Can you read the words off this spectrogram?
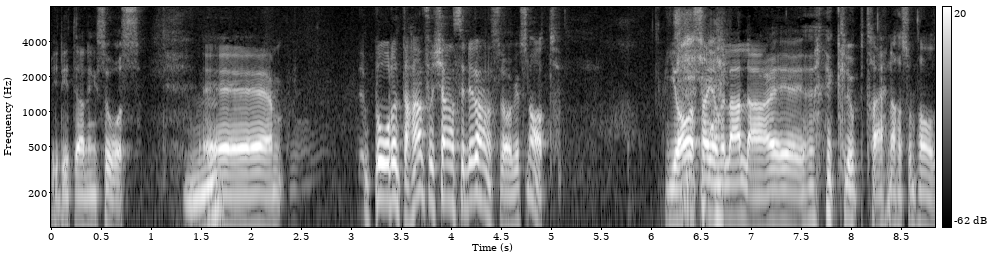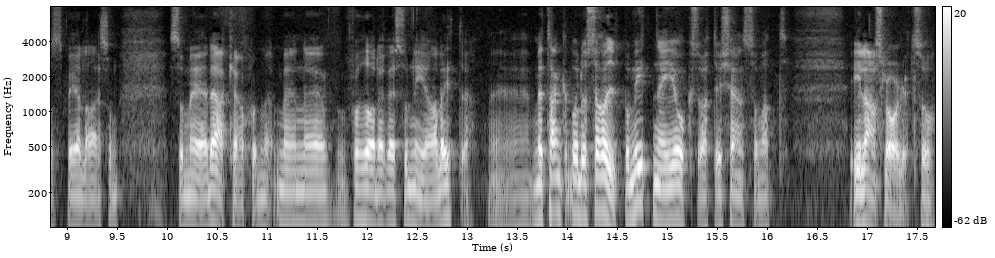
i ditt Alingsås. Eh, borde inte han få chansen i landslaget snart? Ja, säger väl alla eh, klubbtränare som har spelare som, som är där kanske. Men, men eh, får höra det resonera lite. Eh, med tanke på hur det ser ut på mittnio också att det känns som att i landslaget så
